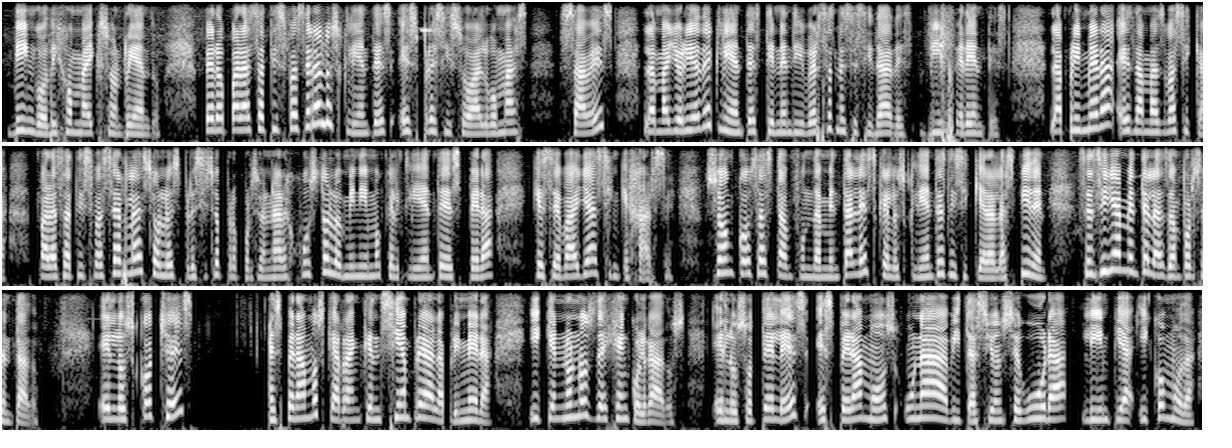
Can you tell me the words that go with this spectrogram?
Bingo, dijo Mike sonriendo. Pero para satisfacer a los clientes es preciso algo más. ¿Sabes? La mayoría de clientes tienen diversas necesidades diferentes. La primera es la más básica. Para satisfacerla solo es preciso proporcionar justo lo mínimo que el cliente espera que se vaya sin quejarse. Son cosas tan fundamentales que los clientes ni siquiera las piden. Sencillamente las dan por sentado. En los coches, Esperamos que arranquen siempre a la primera y que no nos dejen colgados. En los hoteles esperamos una habitación segura, limpia y cómoda,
